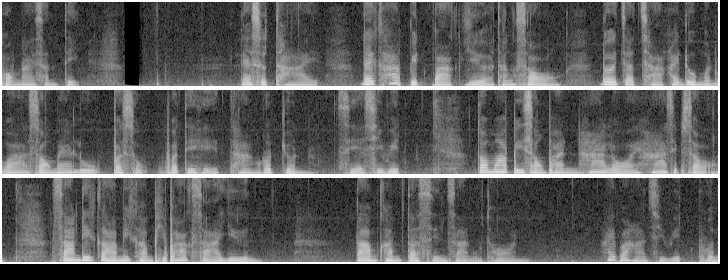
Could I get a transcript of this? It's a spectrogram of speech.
ของนายสันติ และสุดท้ายได้ฆ่าปิดปากเหยื่อทั้งสอง โดยจัดฉากให้ดูเหมือนว่าสองแม่ลูกประสบอุบัติเหตุทางรถยนต์เสียชีวิต ต่อมาปี 2552 ศาลฎีกามีคำพิพากษายืน ตามคำตัดสินศาลอุทธรณ์ให้ประหารชีวิตพล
